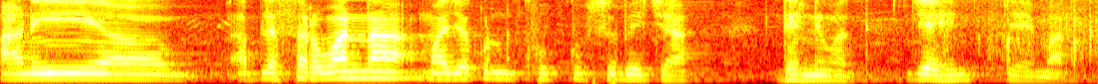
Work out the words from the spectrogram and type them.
आणि आपल्या सर्वांना माझ्याकडून खूप खूप शुभेच्छा. धन्यवाद. जय हिंद जय महाराज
